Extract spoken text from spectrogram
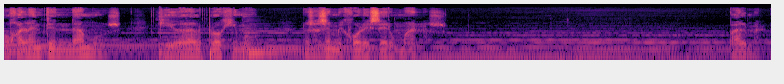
Ojalá entendamos que ayudar al prójimo nos hace mejores seres humanos. Palman.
